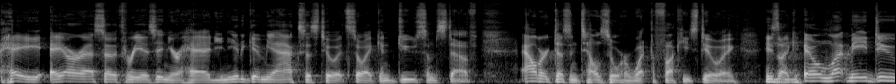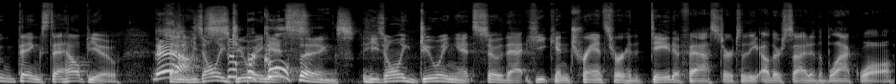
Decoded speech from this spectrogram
hey ars-03 is in your head. You need to give me access to it so i can do some stuff albert doesn't tell zor what the fuck he's doing he's like it'll let me do things to help you yeah, and he's only super doing cool it things. he's only doing it so that he can transfer the data faster to the other side of the black wall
